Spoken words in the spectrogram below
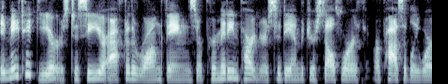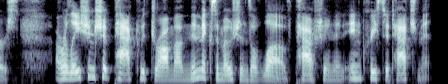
It may take years to see you're after the wrong things or permitting partners to damage your self worth or possibly worse. A relationship packed with drama mimics emotions of love, passion, and increased attachment.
